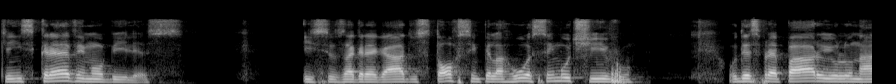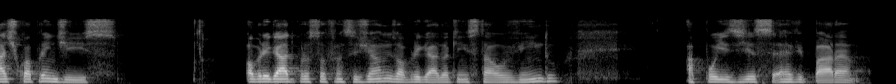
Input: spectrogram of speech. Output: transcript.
que inscrevem mobílias, e se os agregados torcem pela rua sem motivo, o despreparo e o lunático aprendiz. Obrigado, professor Francis James, obrigado a quem está ouvindo. A poesia serve para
